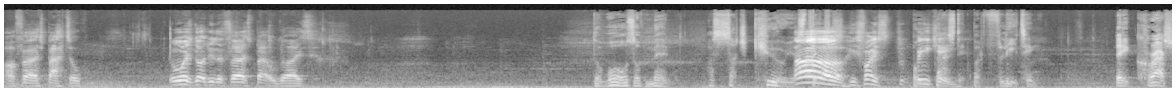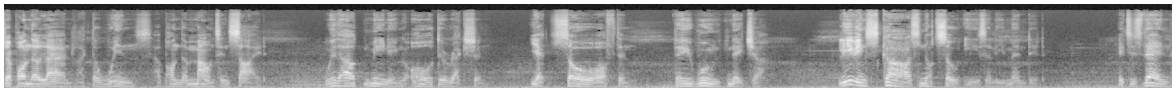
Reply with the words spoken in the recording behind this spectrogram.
Our first battle. Always got to do the first battle, guys. The wars of men are such curious Oh, things. he's finally speaking. Bombastic but fleeting. They crash upon the land like the winds upon the mountainside, without meaning or direction. Yet so often they wound nature, leaving scars not so easily mended. It is then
